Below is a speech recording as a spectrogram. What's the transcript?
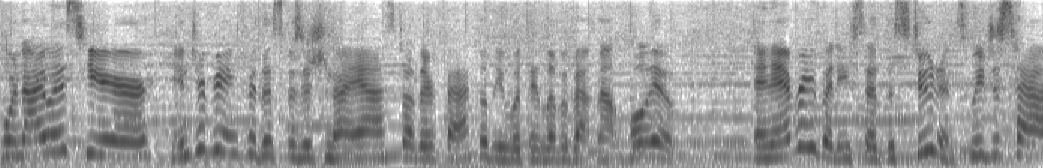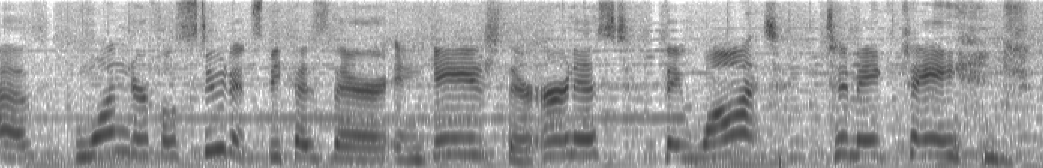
When I was here interviewing for this position, I asked other faculty what they love about Mount Holyoke. And everybody said the students. We just have wonderful students because they're engaged, they're earnest, they want to make change.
